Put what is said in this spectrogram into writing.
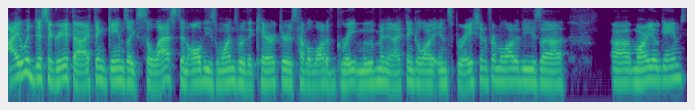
I would disagree with that. I think games like Celeste and all these ones where the characters have a lot of great movement and I think a lot of inspiration from a lot of these uh uh, Mario games,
